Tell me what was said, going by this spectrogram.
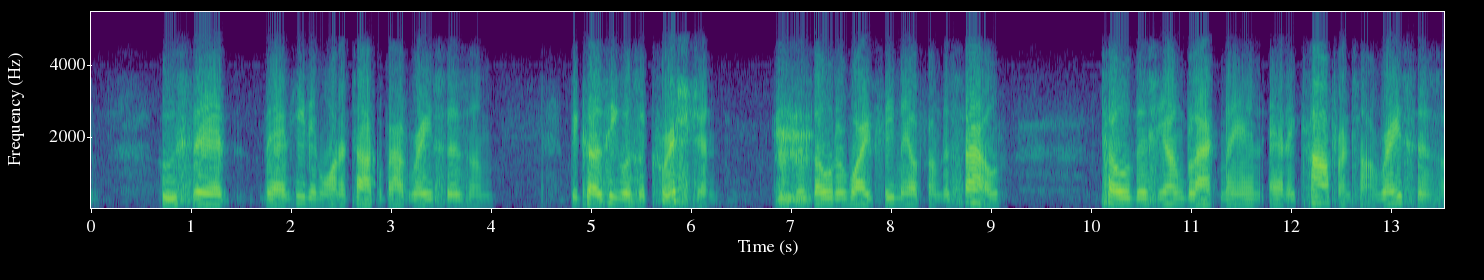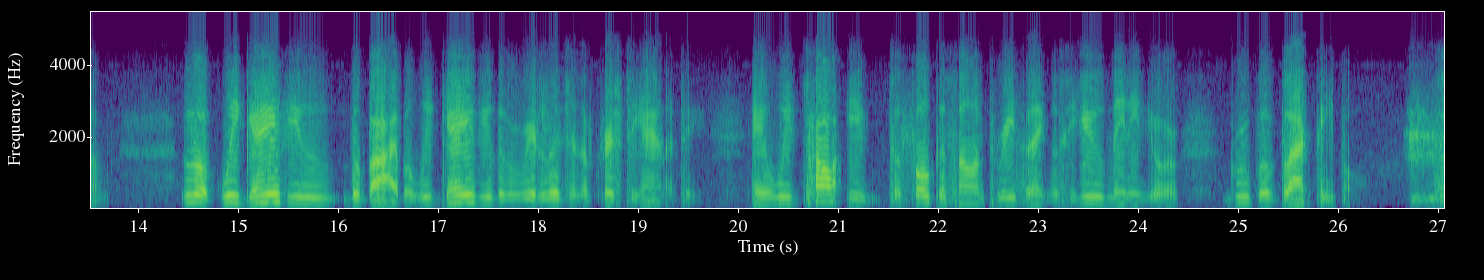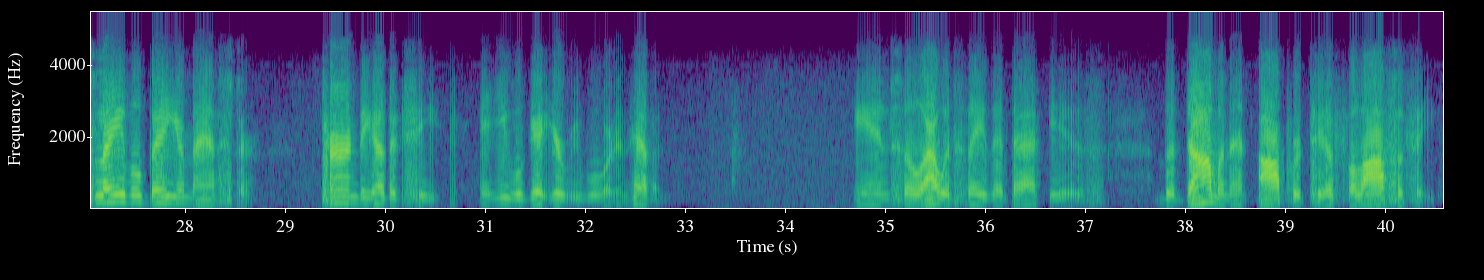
who said that he didn't want to talk about racism because he was a Christian. This older white female from the South told this young black man at a conference on racism, look, we gave you the Bible, we gave you the religion of Christianity, and we taught you to focus on three things. You, meaning your group of black people. Slave, obey your master. Turn the other cheek, and you will get your reward in heaven. And so I would say that that is the dominant operative philosophy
